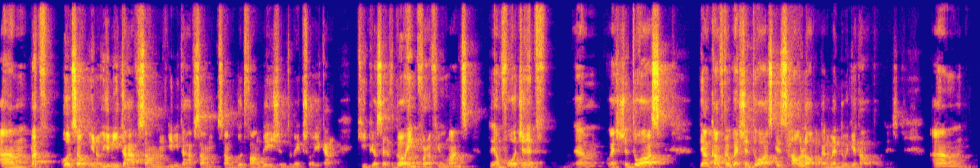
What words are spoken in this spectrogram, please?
Um, but also, you know, you need to have some you need to have some some good foundation to make sure you can keep yourself going for a few months. The unfortunate um, question to ask the uncomfortable question to ask is how long and when do we get out of this? Um,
